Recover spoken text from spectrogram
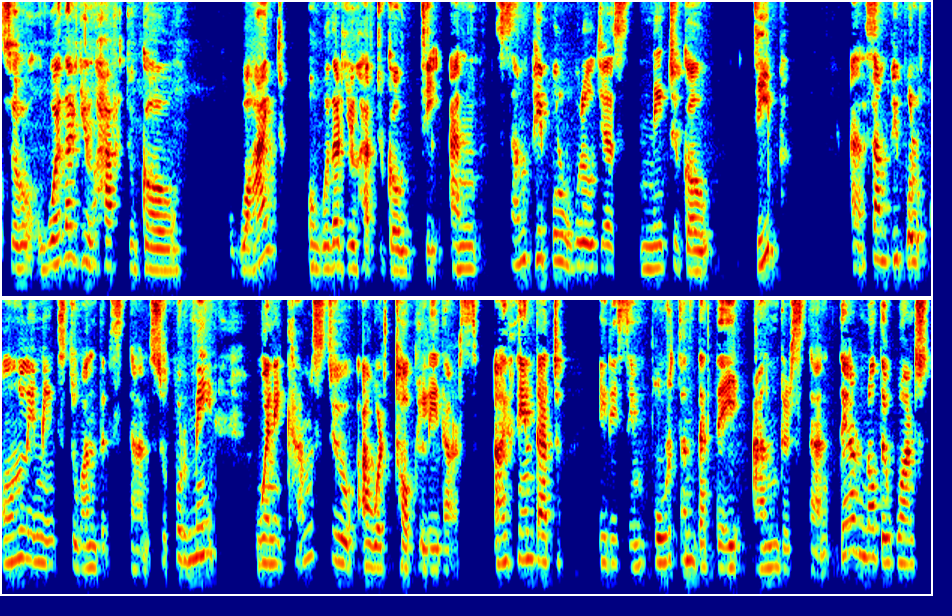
so whether you have to go wide or whether you have to go deep. And some people will just need to go deep and some people only needs to understand. So for me when it comes to our top leaders i think that it is important that they understand. They are not the ones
